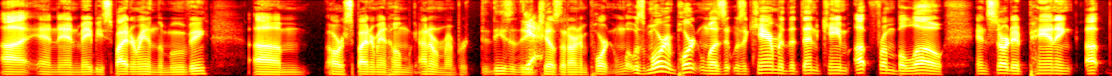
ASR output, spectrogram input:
uh, and and maybe Spider Man the movie, um, or Spider Man Home. I don't remember. These are the Yeah. details that aren't important. What was more important was it was a camera that then came up from below and started panning up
